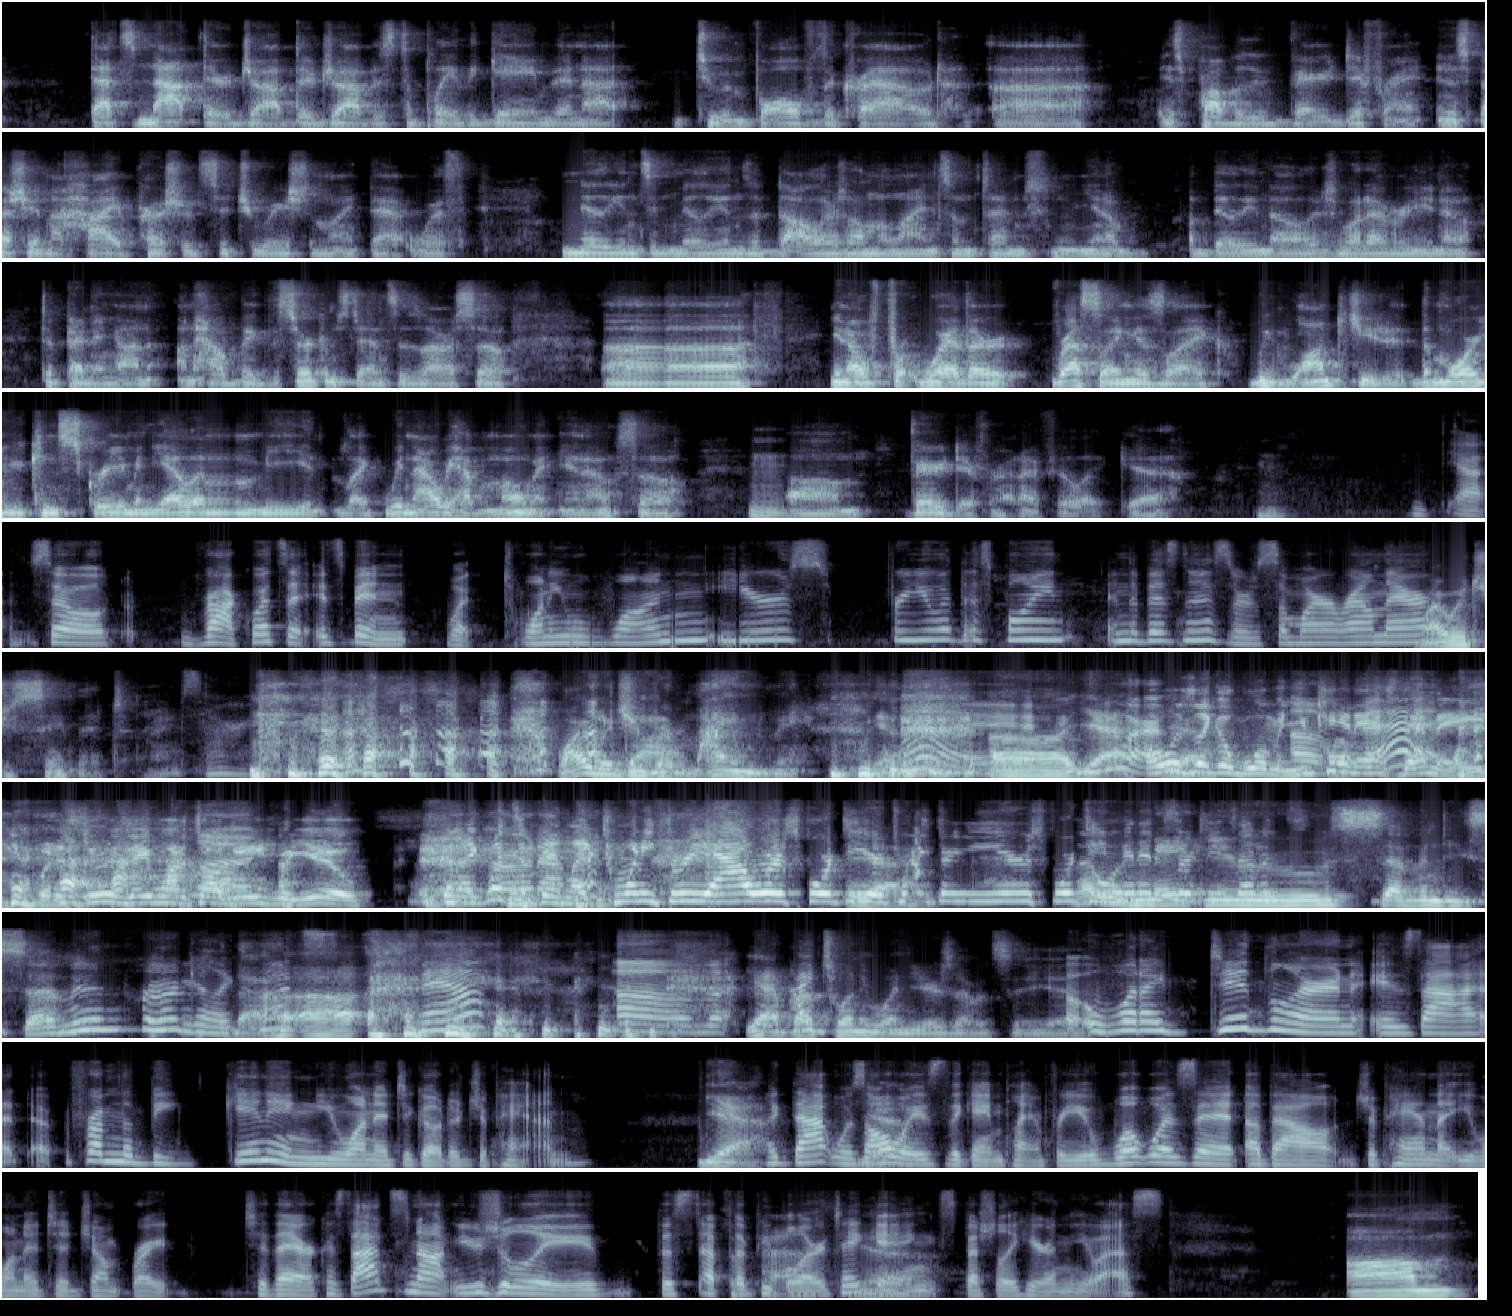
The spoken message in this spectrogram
that's not their job. Their job is to play the game. They're not to involve the crowd. Uh, is probably very different, and especially in a high pressured situation like that with millions and millions of dollars on the line. Sometimes you know a billion dollars, whatever you know, depending on on how big the circumstances are. So. Uh, you know, for, whether wrestling is like, we want you to, the more you can scream and yell at me, like we, now we have a moment, you know? So, mm. um, very different. I feel like, yeah. Yeah. So Rock, what's it? It's been what, 21 years for you at this point in the business or somewhere around there? Why would you say that? I'm sorry. Why would you remind me? Yeah. Uh, yeah. Always yeah. like a woman. You oh, can't ask them age, but as soon as they want to talk age with you, they're like, what's it been? Like 23 hours, 14 yeah. or 23 years, 14 minutes, 13 seconds? 77, right? You're like, no, uh, um, yeah, about I, 21 years, I would say. Yeah. Uh, what I did learn is that from the beginning, you wanted to go to Japan. Yeah. Like that was yeah. always the game plan for you. What was it about Japan that you wanted to jump right to there? Because that's not usually the step the that people path, are taking, yeah. especially here in the US. Um,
